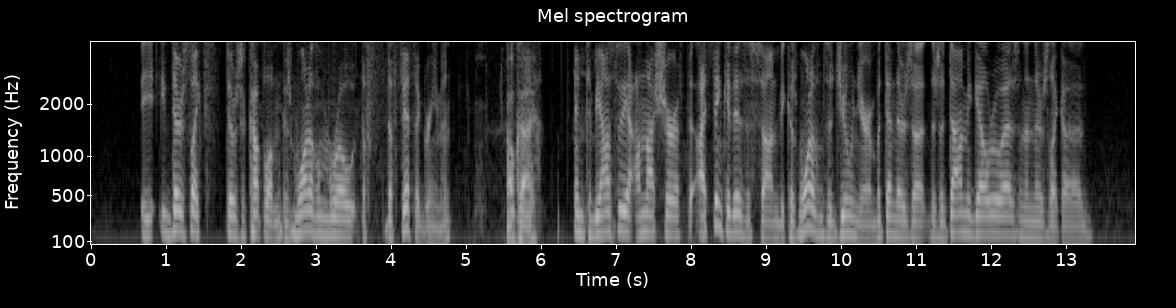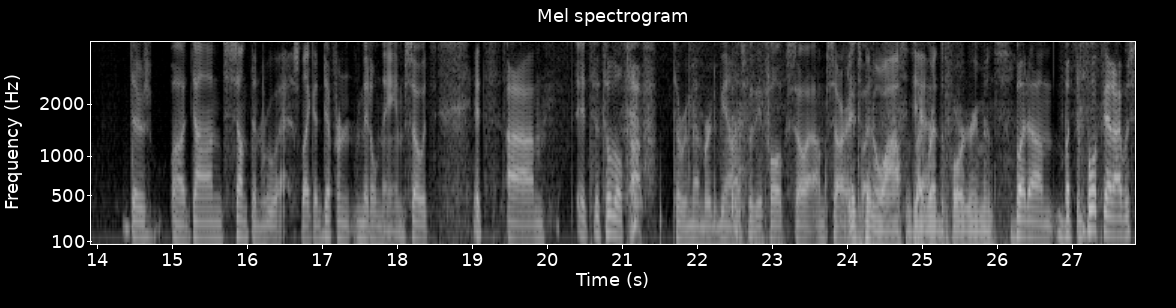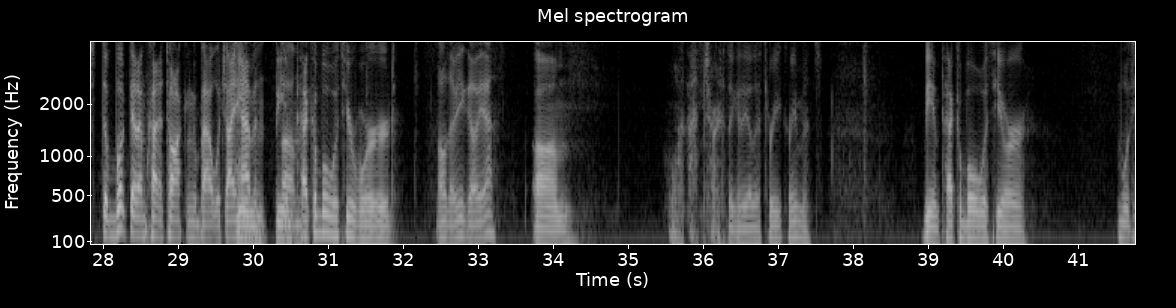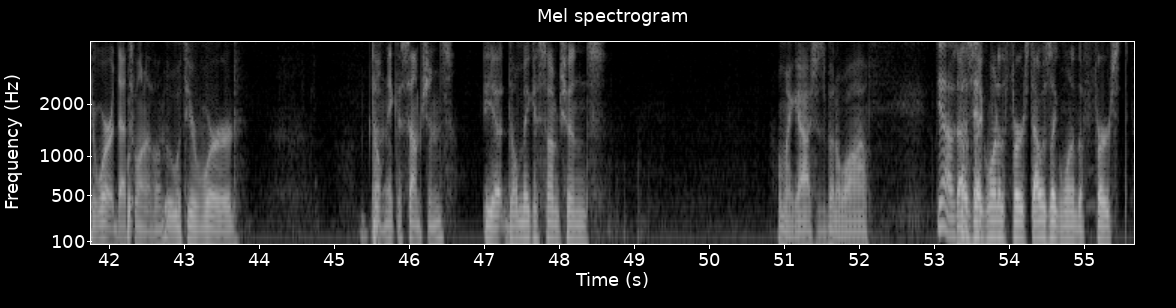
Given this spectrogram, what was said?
he- he- there's like there's a couple of them because one of them wrote the the fifth agreement, Okay. and to be honest with you, I'm not sure if the, I think it is a son because one of them's a junior, but then there's a there's a Don Miguel Ruiz, and then there's like a there's uh, Don something Ruiz, like a different middle name. So it's it's um it's it's a little tough to remember, to be honest with you, folks. So I'm sorry. It's but- been a while since I yeah. read the four agreements. But um, but the book that I was the book that I'm kind of talking about, which I Be, haven't. be um, impeccable with your word. oh, there you go. Yeah. Um, what I'm trying to think of the other three agreements. Be impeccable with your With your word, that's one of them. with your word. Don't make assumptions. Yeah, don't make assumptions. Oh my gosh, it's been a while. Yeah, I was That was say. like one of the first. That was like one of the first,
